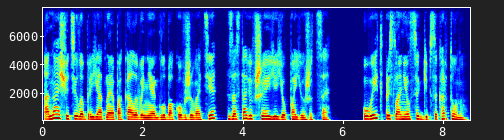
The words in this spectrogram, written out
она ощутила приятное покалывание глубоко в животе, заставившее ее поежиться. Уэйт прислонился к гипсокартону.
